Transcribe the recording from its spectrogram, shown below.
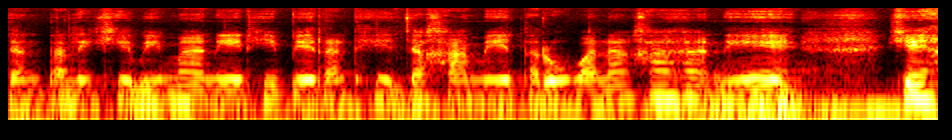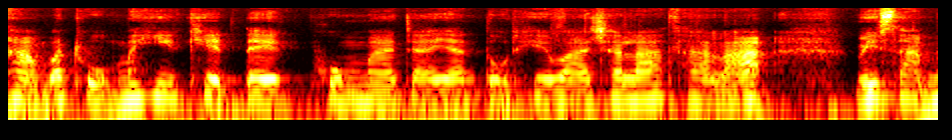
จันตลิเขวิมาเนทีเปรัตเถจคาเมตรุวนาคาหะเน เคหาวัตถุมหิเขตเตภูมิมาจายันตุเทวาชละสาระวิสะเม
